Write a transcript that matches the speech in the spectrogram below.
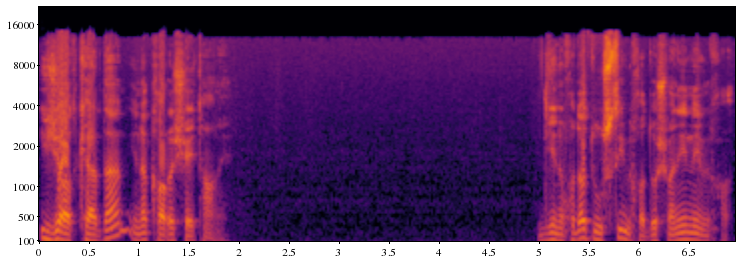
ایجاد کردن اینا کار شیطانه. دین خدا دوستی می‌خواد دشمنی نمی‌خواد.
